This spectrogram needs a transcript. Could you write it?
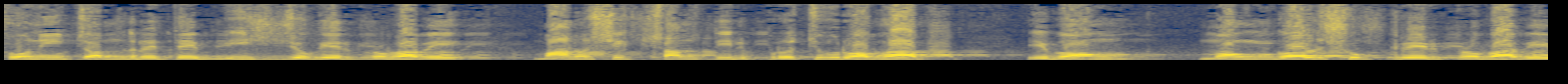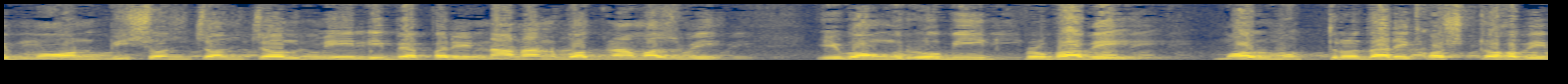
শনি চন্দ্রেতে বিষ যোগের প্রভাবে মানসিক শান্তির প্রচুর অভাব এবং মঙ্গল শুক্রের প্রভাবে মন ভীষণ চঞ্চল, মেয়েলি ব্যাপারে নানান বদনাম আসবে এবং রবির প্রভাবে মলমূত্র দ্বারে কষ্ট হবে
